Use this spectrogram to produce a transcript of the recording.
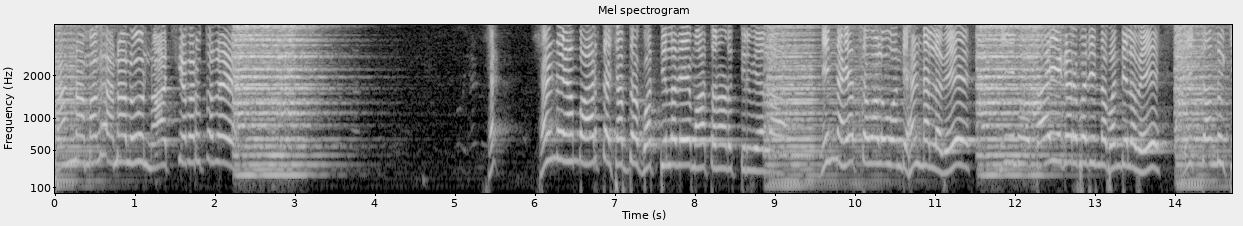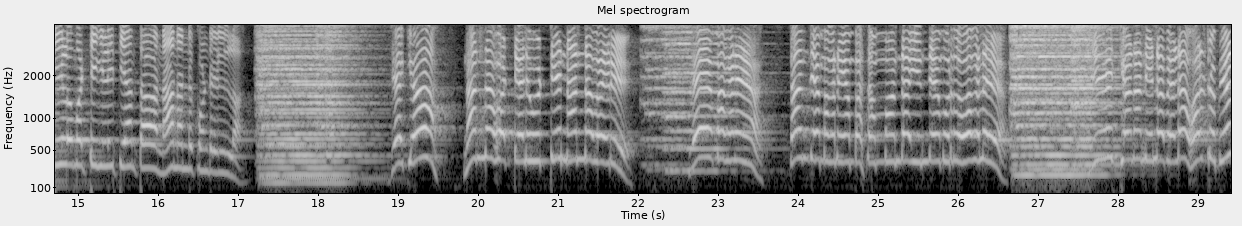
ನನ್ನ ಮಗ ಅನ್ನಲು ನಾಚಿಕೆ ಬರುತ್ತದೆ. ಹೆಣ್ಣು ಎಂಬ ಅರ್ಥ ಶಬ್ದ ಗೊತ್ತಿಲ್ಲದೆ ಮಾತನಾಡುತ್ತಿರುವೆಯಲ್ಲ ನಿನ್ನ ಹೆತ್ತವಳು ಒಂದು ಹೆಣ್ಣಲ್ಲವೇ? ನೀನು ತಾಯಿ ಗರ್ಭದಿಂದ ಬಂದಿಲ್ಲವೇ? ಇಷ್ಟೊಂದು ಕೀಳು ಮಟ್ಟಿಗೆ ಇಳಿತಿ ಅಂತ ನಾನು ಅಂದುಕೊಂಡಿರಲಿಲ್ಲ ಜಗ್ಯ ನನ್ನ ಹೊಟ್ಟೆಯಲ್ಲಿ ಹುಟ್ಟಿ ನನ್ನ ವೈರಿ. ಹೇ ಮಗನೇ, ತಂದೆ ಮಗನ ಎಂಬ ಸಂಬಂಧ ಹಿಂದೆ ಮುರಿದು ಹೋಗಲಿ. ಈ ಜನ ನಿಲ್ಲಬೇಡ, ಹೊರಟು ಬೀಳ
